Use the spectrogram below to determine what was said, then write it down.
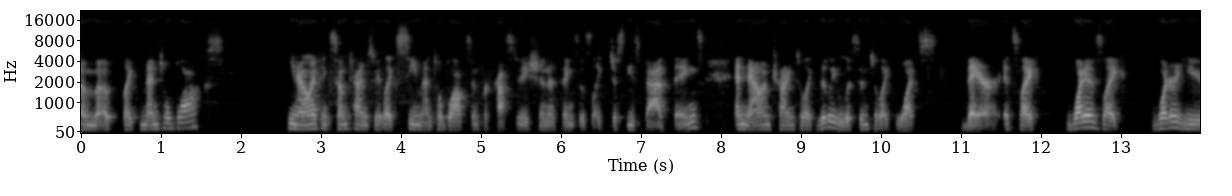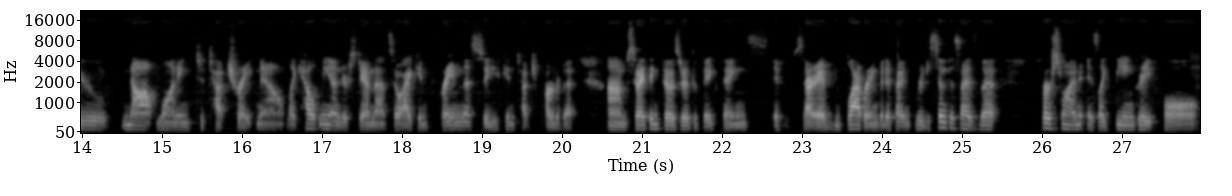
emo- like mental blocks. You know, I think sometimes we like see mental blocks and procrastination or things as like just these bad things. And now I'm trying to like really listen to like what's there. It's like, what is like what are you not wanting to touch right now? Like, help me understand that so I can frame this so you can touch part of it. Um, so I think those are the big things. If sorry, i'm blabbering, but if I were to synthesize the first one is like being grateful,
